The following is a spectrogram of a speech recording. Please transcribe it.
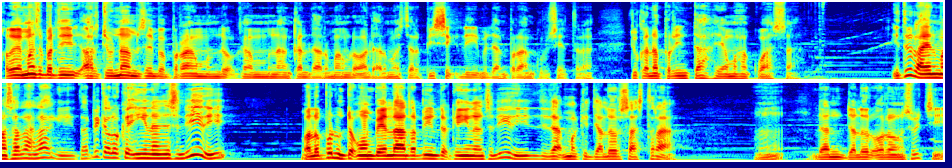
Kalau memang seperti Arjuna misalnya berperang untuk menangkan Dharma, melawan Dharma secara fisik di medan perang Kurukshetra, itu karena perintah yang maha kuasa. Itu lain masalah lagi. Tapi kalau keinginannya sendiri, walaupun untuk membela tapi untuk keinginan sendiri tidak memakai jalur sastra dan jalur orang suci,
